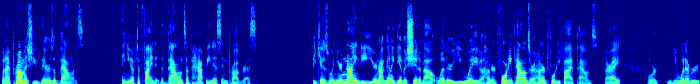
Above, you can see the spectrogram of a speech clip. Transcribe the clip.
but I promise you, there is a balance. And you have to find it the balance of happiness and progress. Because when you're 90, you're not going to give a shit about whether you weighed 140 pounds or 145 pounds, all right? Or you know, whatever,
